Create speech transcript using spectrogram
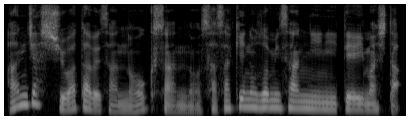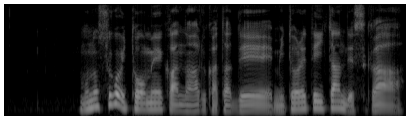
アンジャッシュ渡部さんの奥さんの佐々木希さんに似ていました。ものすごい透明感のある方で見とれていたんですが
